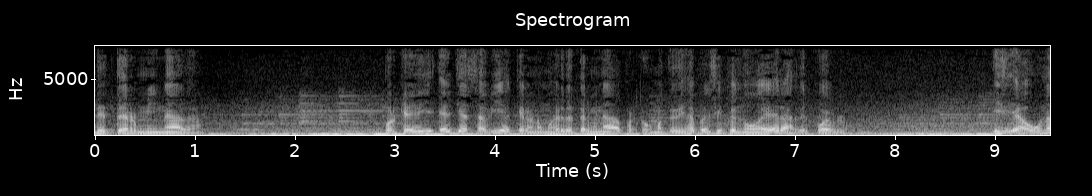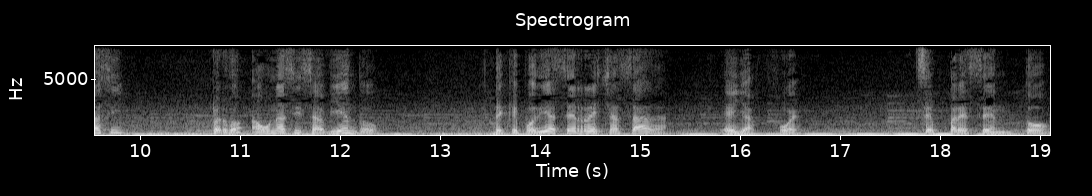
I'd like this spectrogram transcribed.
determinada. Porque él, él, ya sabía que era una mujer determinada, porque como te dije al principio, no era del pueblo. Y aún así, perdón, aún así sabiendo de que podía ser rechazada, ella fue se presentó.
